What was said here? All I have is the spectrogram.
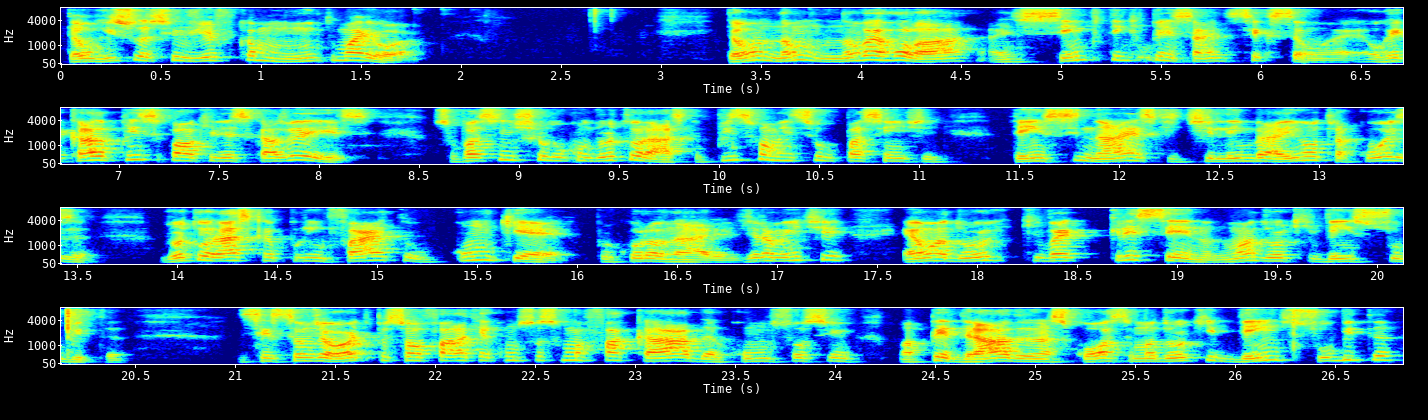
Então o risco da cirurgia fica muito maior. Então não, não vai rolar. A gente sempre tem que pensar em dissecção. É, o recado principal aqui nesse caso é esse. Se o paciente chegou com dor torácica, principalmente se o paciente tem sinais que te lembrariam outra coisa, dor torácica por infarto, como que é? Por coronária? Geralmente é uma dor que vai crescendo, não é uma dor que vem súbita. Dissecção de aorta, o pessoal fala que é como se fosse uma facada, como se fosse uma pedrada nas costas, uma dor que vem súbita,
